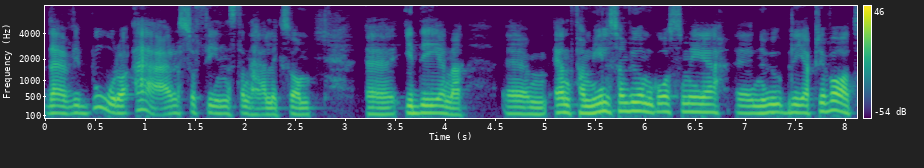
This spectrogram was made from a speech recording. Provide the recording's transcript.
där vi bor och är så finns den här liksom, eh, idéerna. Eh, en familj som vi umgås med, nu blir jag privat,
